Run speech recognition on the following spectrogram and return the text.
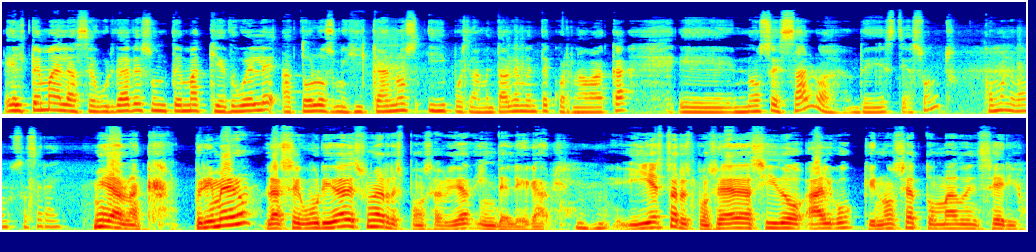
el tema de la seguridad es un tema que duele a todos los mexicanos y pues lamentablemente Cuernavaca eh, no se salva de este asunto. ¿Cómo le vamos a hacer ahí? Mira, Blanca, primero, la seguridad es una responsabilidad indelegable. Y esta responsabilidad ha sido algo que no se ha tomado en serio.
